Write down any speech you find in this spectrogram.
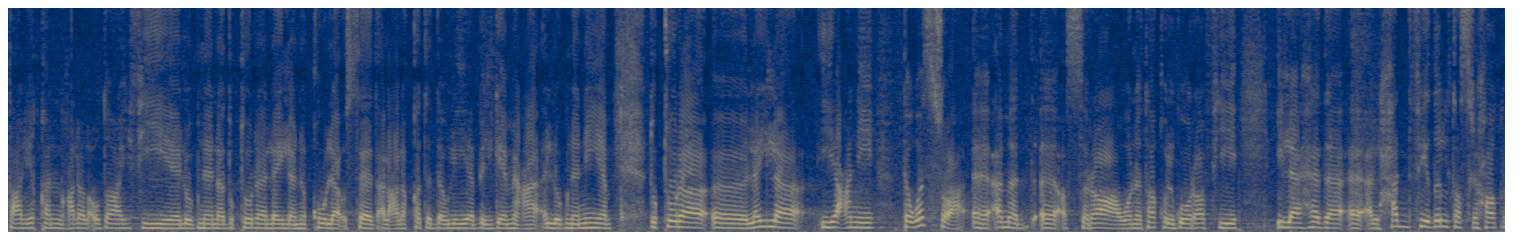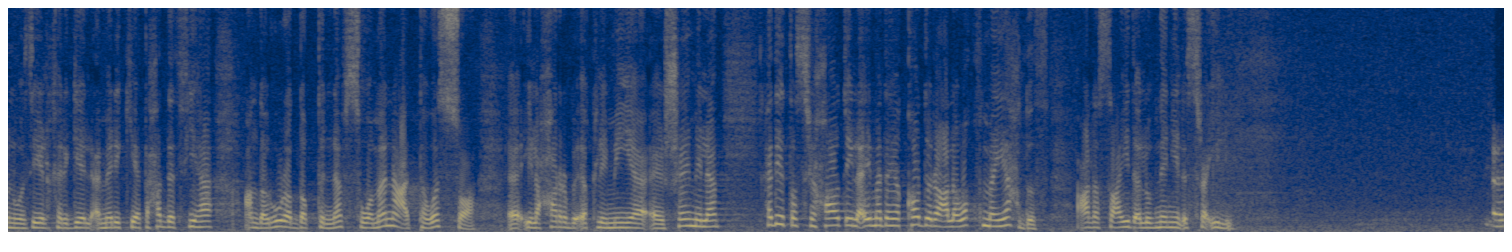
تعليقا على الأوضاع في لبنان. الدكتورة ليلى نقولة أستاذ العلاقات الدولية بالجامعة اللبنانية. دكتورة ليلى يعني توسع أمد الصراع ونطاقه الجغرافي إلى هذا الحد في ظل تصريحات من وزير الخارجية الأمريكي يتحدث فيها عن ضرورة ضبط النفس ومنع التوسع إلى حرب إقليمية شاملة. هذه التصريحات إلى أي مدى هي قادرة على وقف ما يحدث على الصعيد اللبناني الإسرائيلي؟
